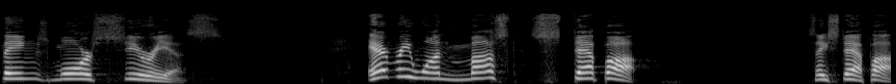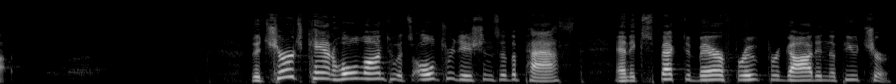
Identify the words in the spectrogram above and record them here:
things more serious. Everyone must step up. Say, step up. The church can't hold on to its old traditions of the past and expect to bear fruit for God in the future.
